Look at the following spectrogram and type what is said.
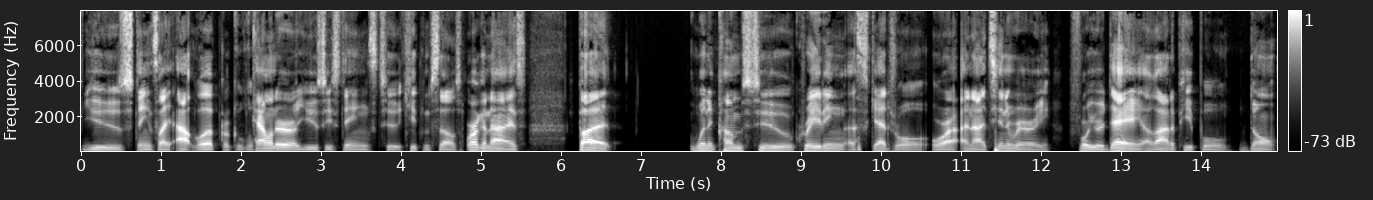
use things like Outlook or Google Calendar or use these things to keep themselves organized. But when it comes to creating a schedule or an itinerary for your day, a lot of people don't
